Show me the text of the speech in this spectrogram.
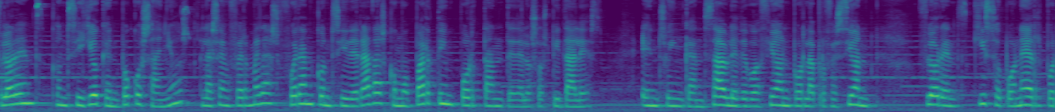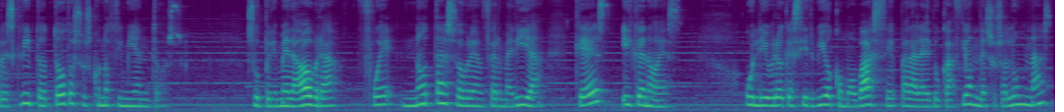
Florence consiguió que en pocos años las enfermeras fueran consideradas como parte importante de los hospitales. En su incansable devoción por la profesión, Florence quiso poner por escrito todos sus conocimientos. Su primera obra fue Notas sobre enfermería, qué es y qué no es, un libro que sirvió como base para la educación de sus alumnas,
